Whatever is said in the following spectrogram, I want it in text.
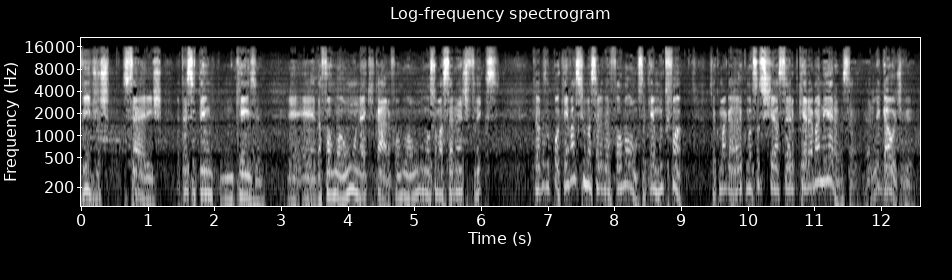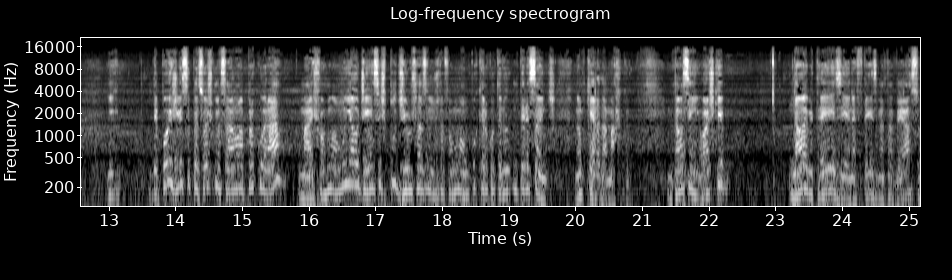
vídeos, séries, até se tem um, um case é, é, da Fórmula 1, né, que, cara, a Fórmula 1 lançou uma série na Netflix. Então, eu pô, quem vai assistir uma série da Fórmula 1? Isso aqui é muito fã. Só que uma galera começou a assistir a série porque era maneira, série. era legal de ver. E depois disso, pessoas começaram a procurar mais Fórmula 1 e a audiência explodiu nos Estados Unidos da Fórmula 1 porque era um conteúdo interessante, não porque era da marca. Então, assim, eu acho que na Web3 e NFTs e metaverso,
